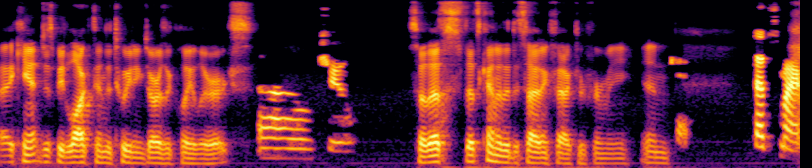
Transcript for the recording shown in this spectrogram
I can't just be locked into tweeting jars of clay lyrics. Oh, true. So that's that's kind of the deciding factor for me. And That's smart.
